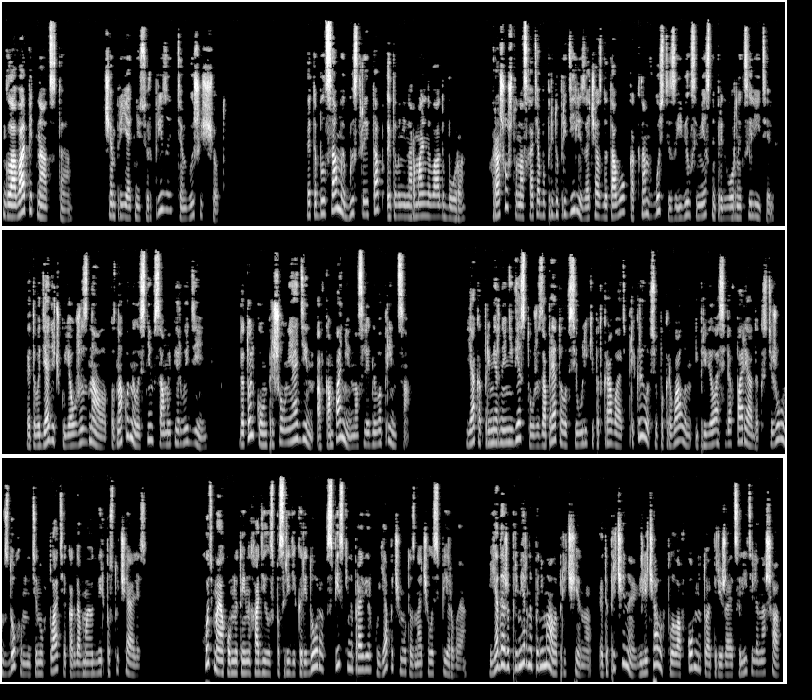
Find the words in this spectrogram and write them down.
Глава 15. Чем приятнее сюрпризы, тем выше счет. Это был самый быстрый этап этого ненормального отбора. Хорошо, что нас хотя бы предупредили за час до того, как к нам в гости заявился местный придворный целитель. Этого дядечку я уже знала, познакомилась с ним в самый первый день. Да только он пришел не один, а в компании наследного принца. Я, как примерная невеста, уже запрятала все улики под кровать, прикрыла все покрывалом и привела себя в порядок, с тяжелым вздохом натянув платье, когда в мою дверь постучались. Хоть моя комната и находилась посреди коридора, в списке на проверку я почему-то значилась первая. И я даже примерно понимала причину. Эта причина величаво вплыла в комнату, опережая целителя на шаг.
